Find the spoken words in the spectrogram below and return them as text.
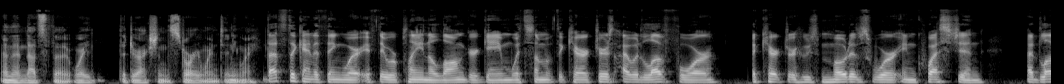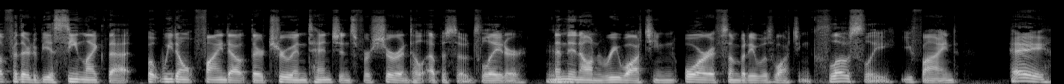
And then that's the way, the direction the story went anyway. That's the kind of thing where if they were playing a longer game with some of the characters, I would love for a character whose motives were in question. I'd love for there to be a scene like that, but we don't find out their true intentions for sure until episodes later. And mm-hmm. then on rewatching, or if somebody was watching closely, you find, hey,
